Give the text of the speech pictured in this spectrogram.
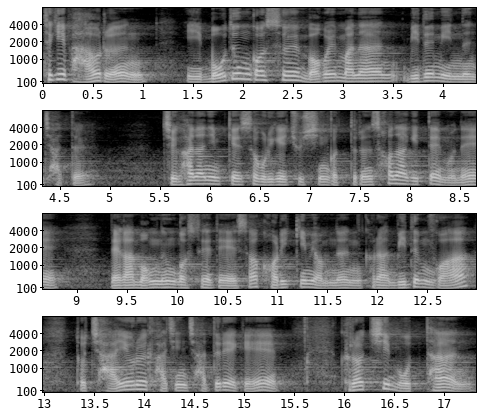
특히 바울은 이 모든 것을 먹을 만한 믿음이 있는 자들, 즉 하나님께서 우리에게 주신 것들은 선하기 때문에 내가 먹는 것에 대해서 거리낌이 없는 그러한 믿음과 또 자유를 가진 자들에게 그렇지 못한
